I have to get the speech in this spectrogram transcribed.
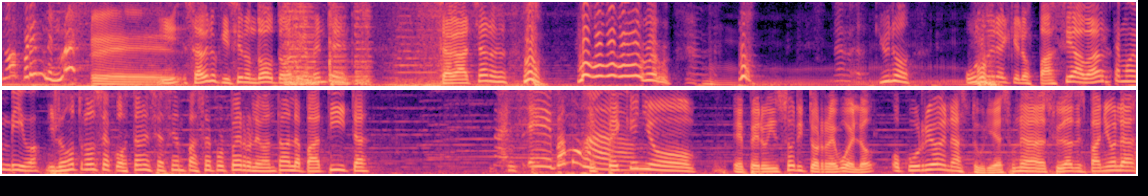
no aprenden más. Eh, ¿Y sabes lo que hicieron dos automáticamente? Se agacharon. Y uno, uno era el que los paseaba Estamos en vivo. y los otros dos se acostaban y se hacían pasar por perros, levantaban la patita. Eh, vamos a. El pequeño eh, pero insólito revuelo ocurrió en Asturias, una ciudad española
